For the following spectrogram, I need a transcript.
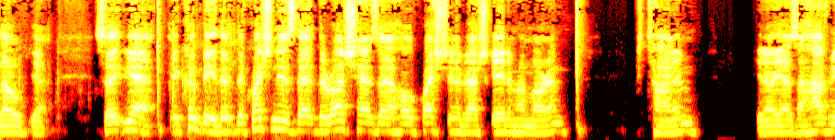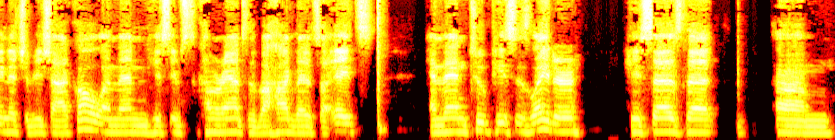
though, yeah. So yeah, it could be. The the question is that the Rosh has a whole question about Shkedim Hamarim, Tanim. You know, he has a Havmin that should be and then he seems to come around to the Bahag that it's a Eitz. And then two pieces later, he says that um,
